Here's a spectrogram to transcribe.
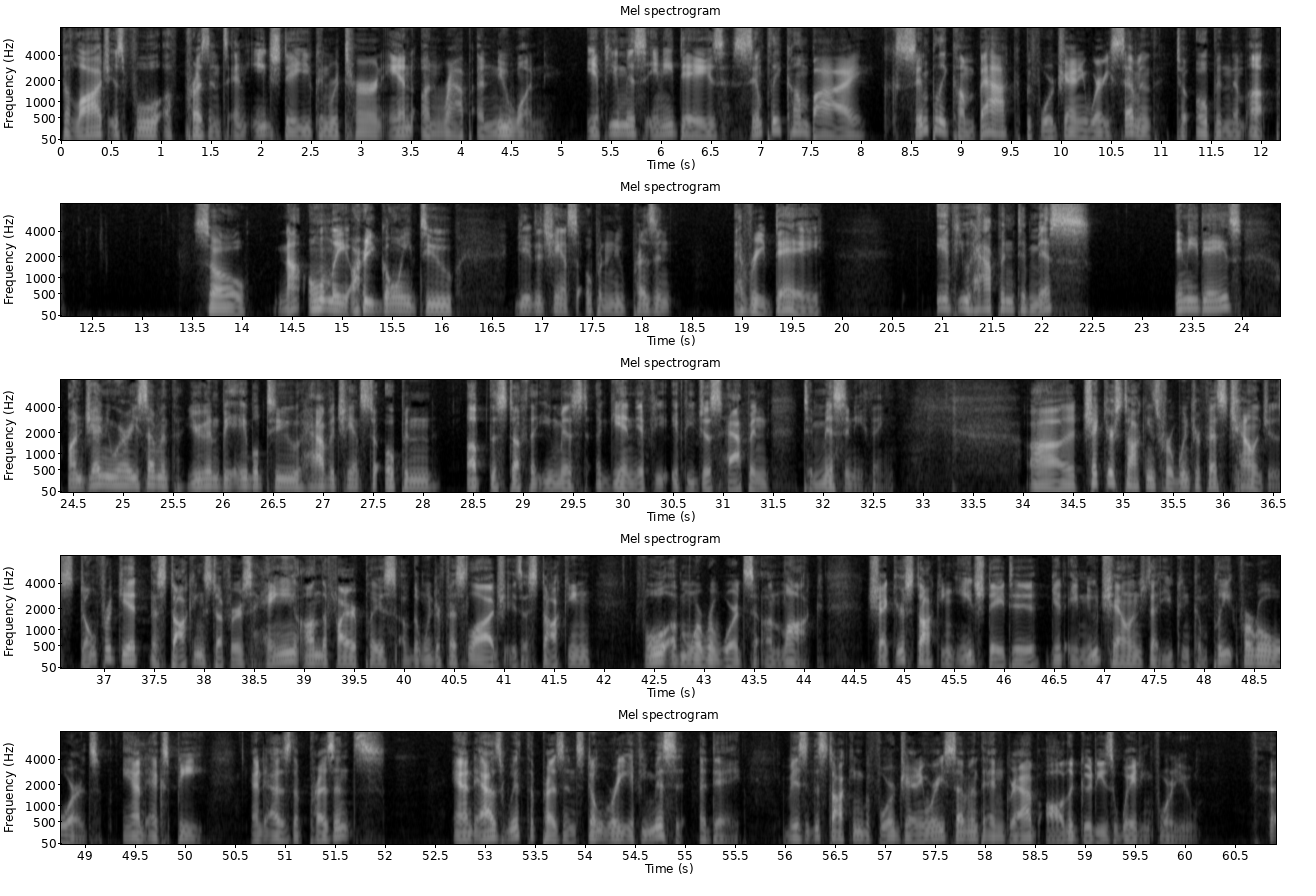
The lodge is full of presents, and each day you can return and unwrap a new one. If you miss any days, simply come by, simply come back before January 7th to open them up. So, not only are you going to get a chance to open a new present every day. If you happen to miss any days, on January 7th, you're going to be able to have a chance to open up the stuff that you missed again if you if you just happen to miss anything. Uh, check your stockings for Winterfest challenges. Don't forget the stocking stuffers hanging on the fireplace of the Winterfest Lodge is a stocking full of more rewards to unlock. Check your stocking each day to get a new challenge that you can complete for rewards and XP. And as the presents, and as with the presents, don't worry if you miss a day. Visit the stocking before January 7th and grab all the goodies waiting for you.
